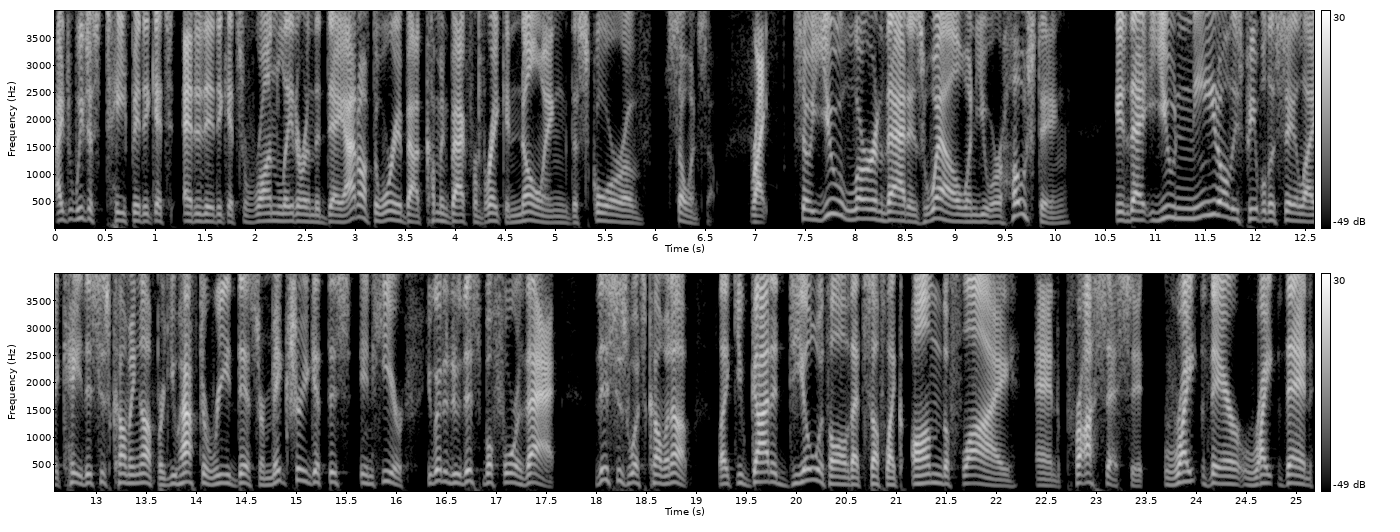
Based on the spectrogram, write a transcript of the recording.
I, we just tape it. It gets edited. It gets run later in the day. I don't have to worry about coming back from break and knowing the score of so and so. Right. So you learn that as well when you were hosting is that you need all these people to say like, "Hey, this is coming up," or "You have to read this," or "Make sure you get this in here." You got to do this before that. This is what's coming up. Like you've got to deal with all that stuff like on the fly and process it right there, right then,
